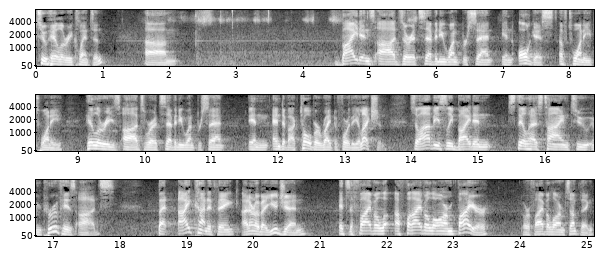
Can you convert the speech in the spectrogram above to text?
to Hillary Clinton, um, Biden's odds are at 71% in August of 2020 Hillary's odds were at 71% in end of October, right before the election. So obviously, Biden still has time to improve his odds. But I kind of think, I don't know about you, Jen, it's a five, al- a five alarm fire or a five alarm something.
